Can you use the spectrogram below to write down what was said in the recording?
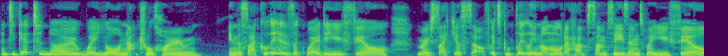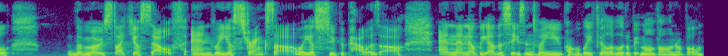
and to get to know where your natural home in the cycle is. Like, where do you feel most like yourself? It's completely normal to have some seasons where you feel the most like yourself and where your strengths are, where your superpowers are. And then there'll be other seasons where you probably feel a little bit more vulnerable.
